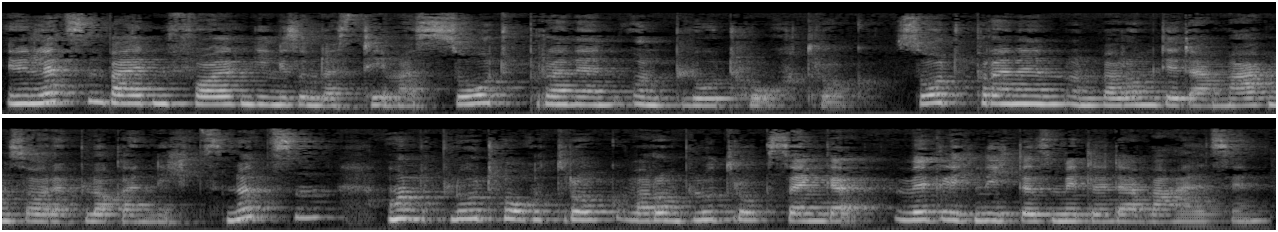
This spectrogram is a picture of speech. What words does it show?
In den letzten beiden Folgen ging es um das Thema Sodbrennen und Bluthochdruck. Sodbrennen und warum dir da Magensäureblocker nichts nützen und Bluthochdruck, warum Blutdrucksenker wirklich nicht das Mittel der Wahl sind.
